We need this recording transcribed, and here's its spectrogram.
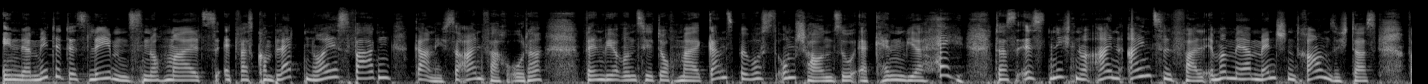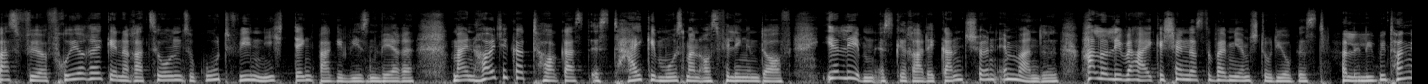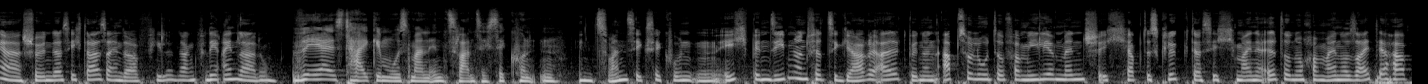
In der Mitte des Lebens nochmals etwas komplett Neues wagen? Gar nicht so einfach, oder? Wenn wir uns jedoch mal ganz bewusst umschauen, so erkennen wir, hey, das ist nicht nur ein Einzelfall. Immer mehr Menschen trauen sich das, was für frühere Generationen so gut wie nicht denkbar gewesen wäre. Mein heutiger Talkgast ist Heike Moosmann aus Villingendorf. Ihr Leben ist gerade ganz schön im Wandel. Hallo, liebe Heike, schön, dass du bei mir im Studio bist. Hallo, liebe Tanja, schön, dass ich da sein darf. Vielen Dank für die Einladung. Wer ist Heike Moosmann in 20 Sekunden? In 20 Sekunden. Ich bin 47 Jahre alt, bin ein absoluter Familienmensch. Ich habe das Glück, dass ich meine Eltern noch an meiner Seite habe.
